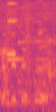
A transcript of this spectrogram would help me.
Better check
